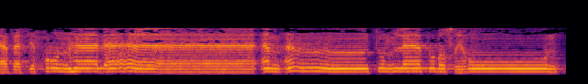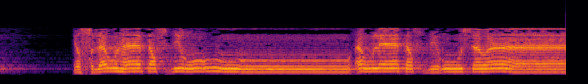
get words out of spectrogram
أَفَسِحْرٌ هَذَا أَمْ أَنْتُمْ لَا تُبْصِرُونَ يَصْلَوْهَا فَاصْبِرُوا أَوْ لَا تَصْبِرُوا سَوَاءٌ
